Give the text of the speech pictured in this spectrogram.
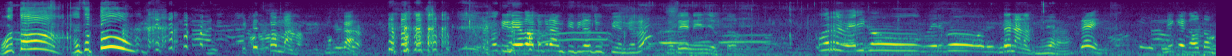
అవునా ఇట్టెత్తుకోమ్మా మొక్క. తినే వాళ్ళు కూడా అంత ఇదిగా చూపించారు కదా? అదే నేను చెప్తాను ఇదో నాన్న. రేయ్, నీకే గౌతమ్.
